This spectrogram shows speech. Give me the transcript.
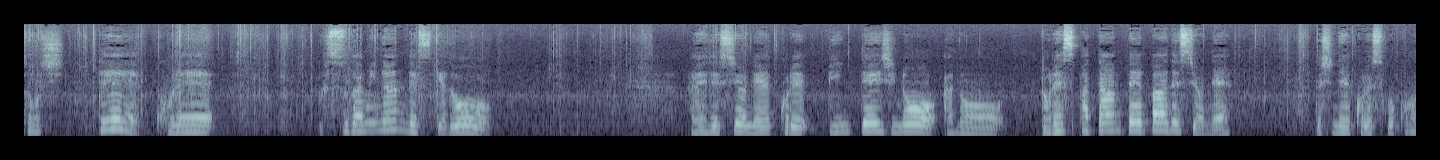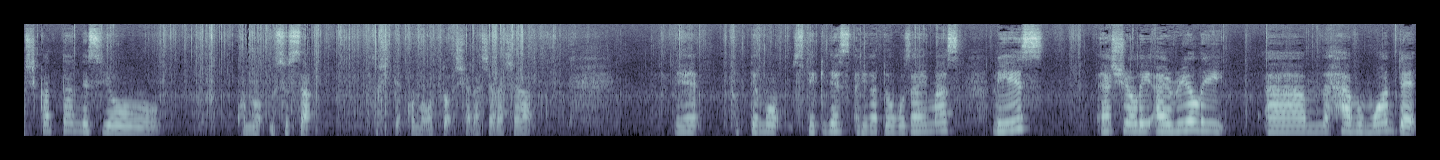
そして、これ、薄紙なんですけど、あれですよね、これ、ヴィンテージの、あの、ドレスパターンペーパーですよね。私ね、これすごく欲しかったんですよ。この薄さ。そしてこの音、シャラシャラシャラ。ね、とっても素敵です。ありがとうございます。Liz, actually, I really um, have wanted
